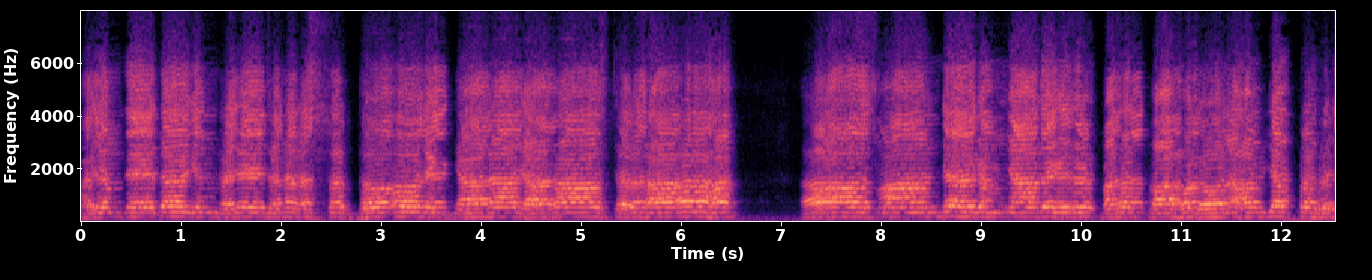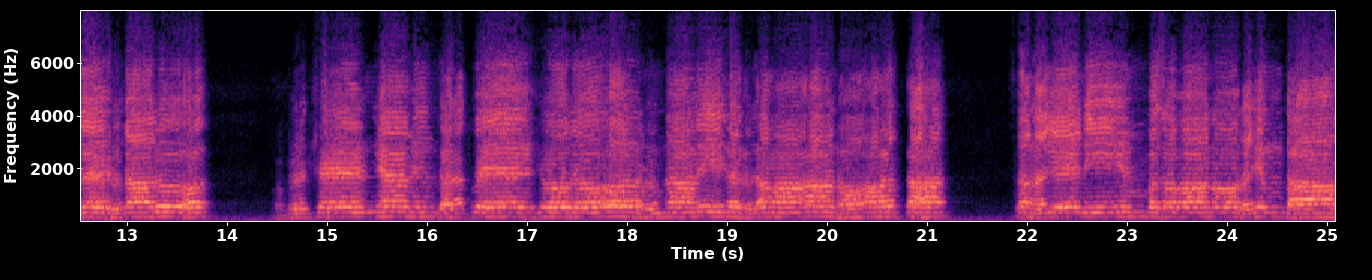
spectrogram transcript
वयम् देत इन्द्रये च नरः सर्धो यज्ञानायाताश्चरसाः आस्माञ्जगम्यादहि दुष्पसत्त्वा भगो न हव्यप्रभृतेषु चारुः वृक्षेण्यमिन्द्रत्वे योजो नृन्नानि च कृतमानो अमर्तः। स नयेनीम् वसवानो रयन्ताः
